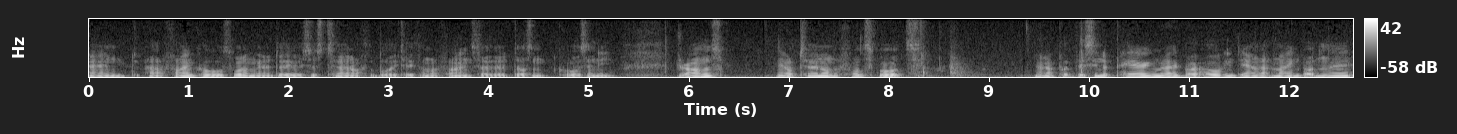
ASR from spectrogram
and uh, phone calls, what I'm going to do is just turn off the Bluetooth on my phone so that it doesn't cause any dramas. Now I'll turn on the Fodsports and I put this into pairing mode by holding down that main button there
